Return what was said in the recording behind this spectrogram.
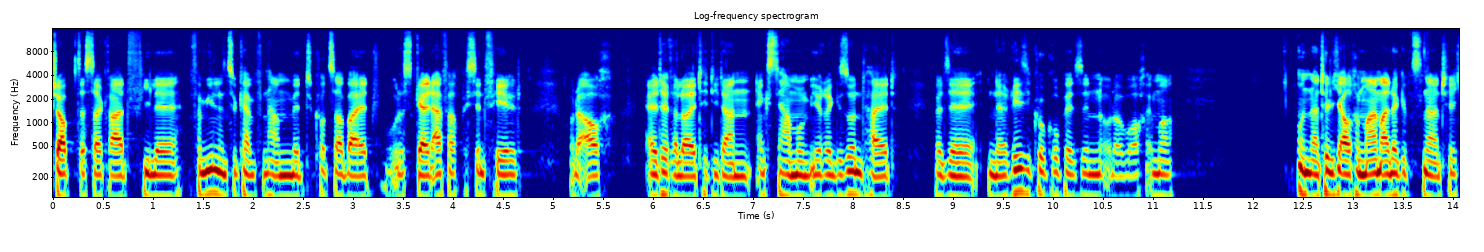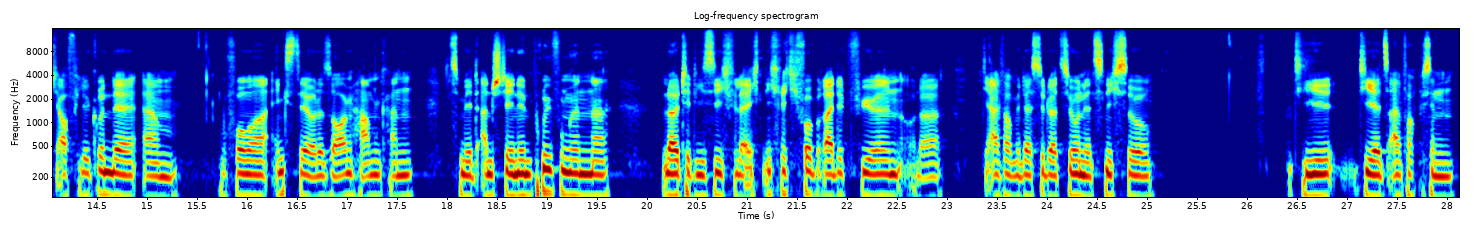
Job, dass da gerade viele Familien zu kämpfen haben mit Kurzarbeit, wo das Geld einfach ein bisschen fehlt. Oder auch ältere Leute, die dann Ängste haben um ihre Gesundheit, weil sie in der Risikogruppe sind oder wo auch immer. Und natürlich auch in meinem Alter gibt es natürlich auch viele Gründe, ähm, wovor man Ängste oder Sorgen haben kann. Jetzt mit anstehenden Prüfungen, ne? Leute, die sich vielleicht nicht richtig vorbereitet fühlen oder die einfach mit der Situation jetzt nicht so, die, die jetzt einfach ein bisschen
